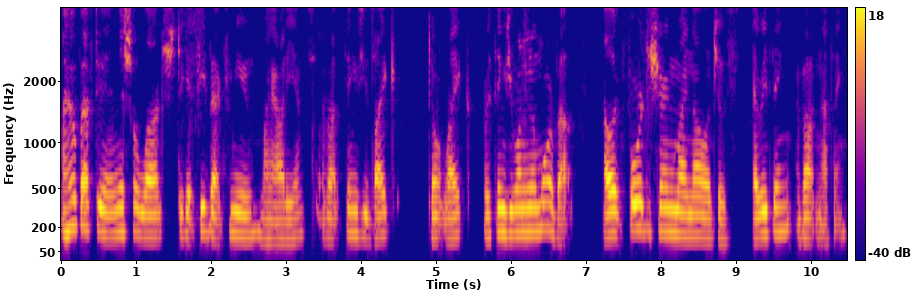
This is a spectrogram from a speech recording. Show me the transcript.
I hope after the initial launch to get feedback from you, my audience, about things you'd like, don't like, or things you want to know more about. I look forward to sharing my knowledge of everything about nothing.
